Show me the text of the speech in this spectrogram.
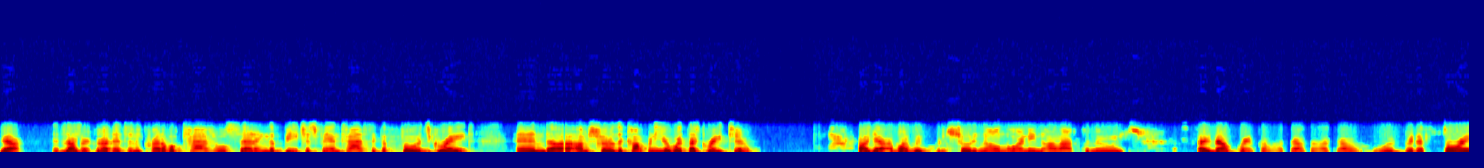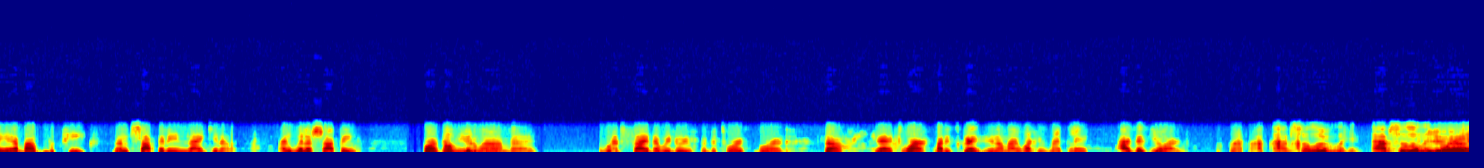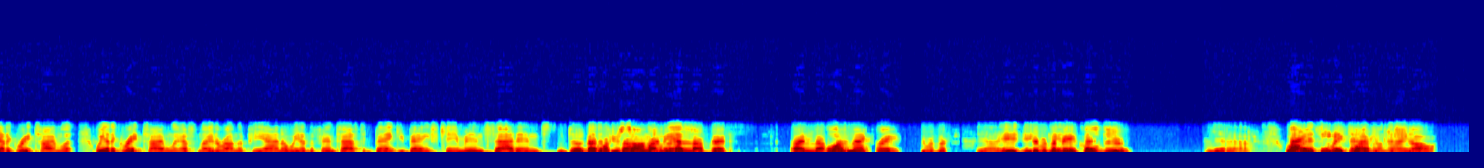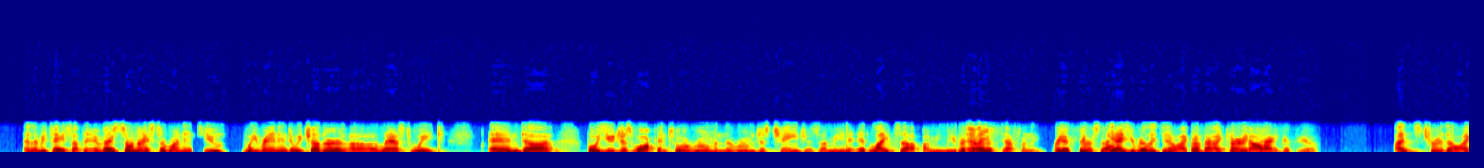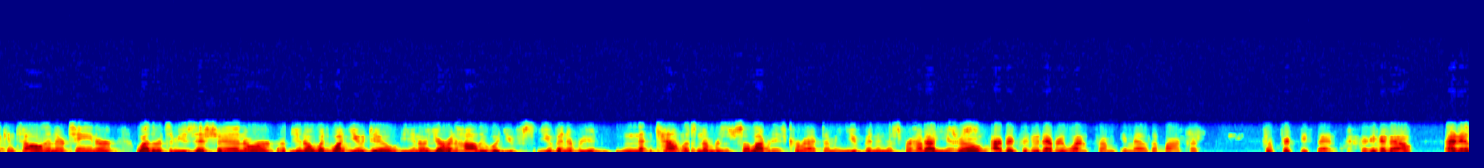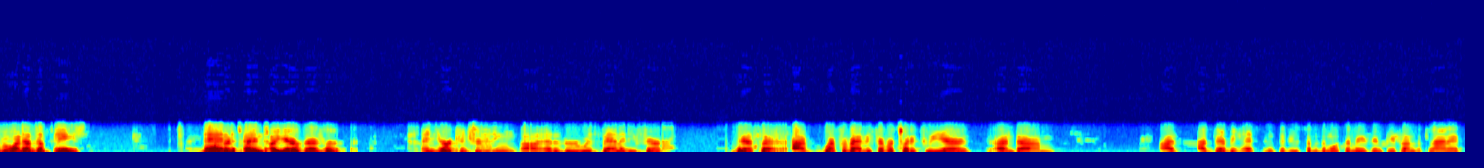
Yeah, It's an, it. it's an incredible casual setting. The beach is fantastic. The food's great, and uh, I'm sure the company you're with is great too. Oh yeah. Well, we've been shooting all morning, all afternoon. Uh, You know, going from hotel to hotel. We're doing a story about boutiques and shopping in, like you know, Anguilla shopping for the oh, new um, okay. website that we're doing for the tourist board. So yeah, it's work, but it's great. You know, my work is my play, as is yours. Absolutely, absolutely. You Boy, we had a great time. We had a great time last night around the piano. We had the fantastic Bankie Banx came in, sat in, d- did a few so songs funny. with I loved it. I loved it. Wasn't it. that great? It was a, Yeah, he, he It was he's amazing. a cool dude. Yeah. Well, Banky it's great to have you on the show. And let me tell you something. It was Thank so nice Mike. to run into you. We ran into each other uh, last week, and uh, boy, you just walk into a room and the room just changes. I mean, it lights up. I mean, you've got a definite great You first. so? Yeah, you really do. I well, can I can very tell. kind of you. It's true though. I can tell an entertainer, whether it's a musician or you know, with what you do. You know, you're in Hollywood. You've you've interviewed n- countless numbers of celebrities, correct? I mean, you've been in this for how That's many years? That's true. I've interviewed everyone from Imelda Marcos to 50 Cent. You know, and That's, everyone. that's in between. amazing. And 22 and years. you're, you're and you're a contributing uh, editor with Vanity Fair. Yes, sir. I've worked for Vanity Fair for 22 years, and um, I, at their behest, interviewed some of the most amazing people on the planet.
